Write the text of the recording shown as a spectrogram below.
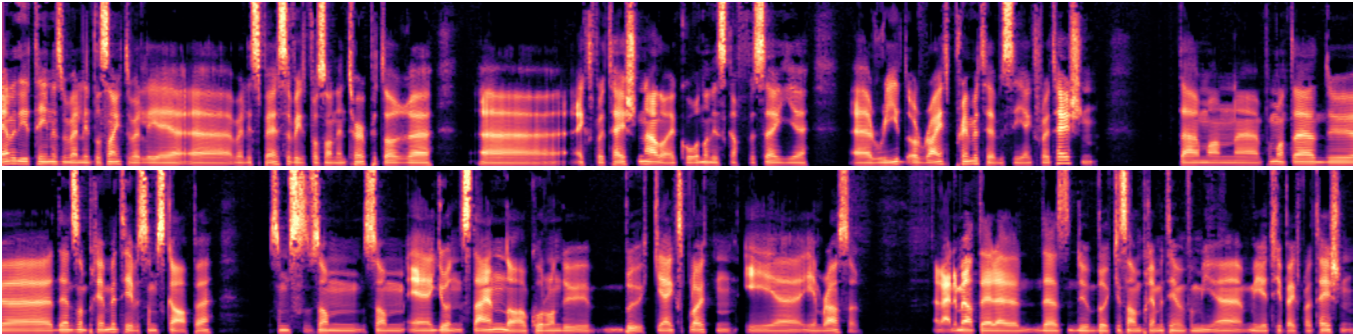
En av de tingene som er veldig interessant og veldig, eh, veldig spesifikt for sånn interpreter eh, eh, exploitation her, da, er hvordan de skaffer seg eh, read og write primitives i exploitation der man eh, på en måte du, eh, Det er en sånn primitiv som skaper som, som, som er grunnsteinen av hvordan du bruker exploiten i, eh, i en browser. Jeg regner med at det, det, det, du bruker samme primitiven for mye, mye type exploitation,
